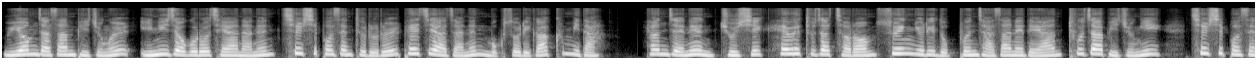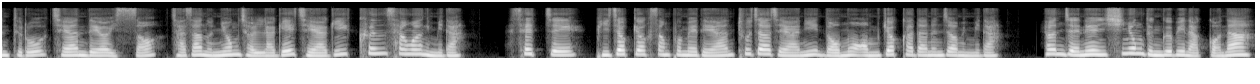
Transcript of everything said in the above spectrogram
위험자산 비중을 인위적으로 제한하는 70%룰을 폐지하자는 목소리가 큽니다. 현재는 주식, 해외 투자처럼 수익률이 높은 자산에 대한 투자 비중이 70%로 제한되어 있어 자산 운용 전략에 제약이 큰 상황입니다. 셋째, 비적격 상품에 대한 투자 제한이 너무 엄격하다는 점입니다. 현재는 신용 등급이 낮거나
